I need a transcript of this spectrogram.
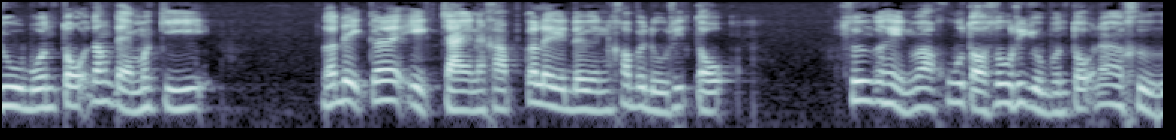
อยู่บนโต๊ะตั้งแต่เมื่อกี้ แล้วเด็กก็ได้เอกใจนะครับ ก็เลยเดินเข้าไปดูที่โต๊ะ ซึ่งก็เห็นว่าคู่ต่อสู้ที่อยู่บนโต๊ะนั่นก็คือ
